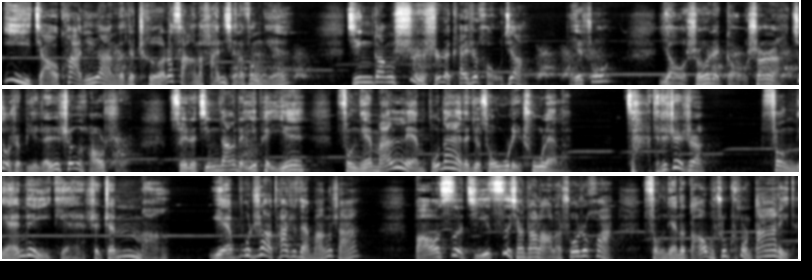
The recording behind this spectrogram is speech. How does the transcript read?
一脚跨进院子，就扯着嗓子喊起了凤年。金刚适时的开始吼叫。别说，有时候这狗声啊，就是比人声好使。随着金刚这一配音，凤年满脸不耐的就从屋里出来了。咋的了这是？凤年这一天是真忙，也不知道他是在忙啥。宝四几次想找姥姥说说话，凤年都倒不出空搭理他。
